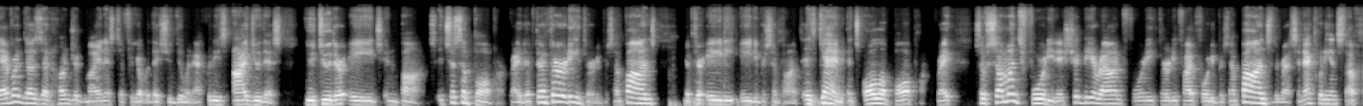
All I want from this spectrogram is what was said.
everyone does that 100 minus to figure out what they should do in equities, I do this. You do their age in bonds. It's just a ballpark, right? If they're 30, 30% bonds. If they're 80, 80% bonds. Again, it's all a ballpark, right? So if someone's 40, they should be around 40, 35, 40% bonds, the rest in equity and stuff.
